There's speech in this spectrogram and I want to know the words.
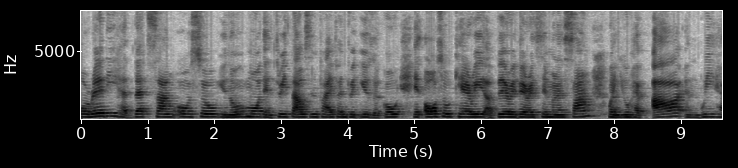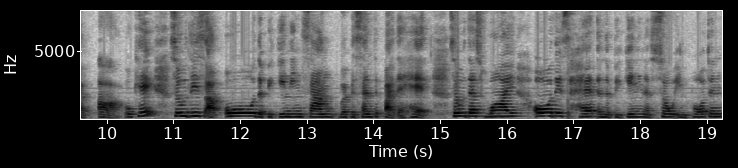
already had that sound also you know more than 3,500 years ago. It also carry a very very similar sound. When you have R and we have R okay okay? So these are all the beginning sound represented by the head. So that's why all this head and the beginning are so important.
